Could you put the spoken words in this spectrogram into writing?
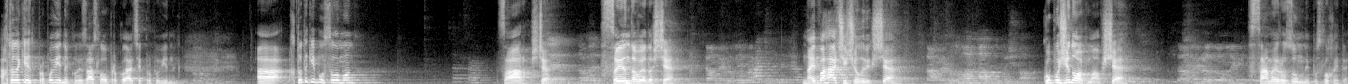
А хто такий проповідник? За слово прокладається як проповідник. А хто такий був Соломон? Цар. Ще. Син Давида ще. Найбагатший чоловік ще. Купу жінок мав ще. Самий розумний, послухайте,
